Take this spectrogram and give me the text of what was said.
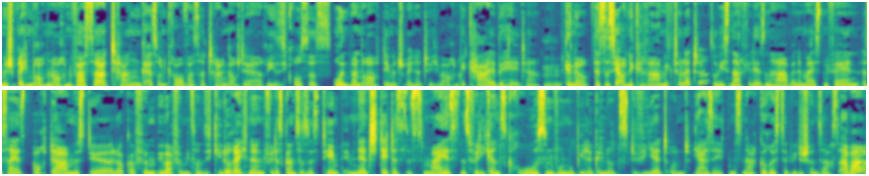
dementsprechend braucht man auch einen Wassertank, also einen Grauwassertank, auch der riesig groß ist und man braucht dementsprechend natürlich aber auch einen Fäkalbehälter. Mhm. Genau. Das ist ja auch eine Keramiktoilette, so wie ich es nachgelesen habe in den meisten Fällen. Das heißt, auch da müsst ihr locker fünf, über 25 Kilo rechnen für das ganze System. Im Netz steht, dass es meistens für die ganz großen Wohnmobile genutzt wird und ja, seltenst nachgerüstet, wie du schon sagst. Aber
